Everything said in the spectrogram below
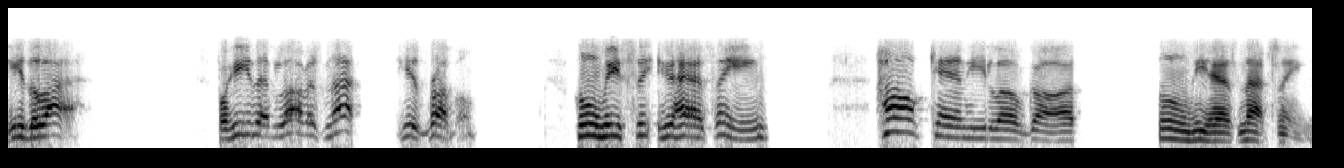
he's a lie. For he that loveth not his brother, whom he, see, he has seen, how can he love God whom he has not seen?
